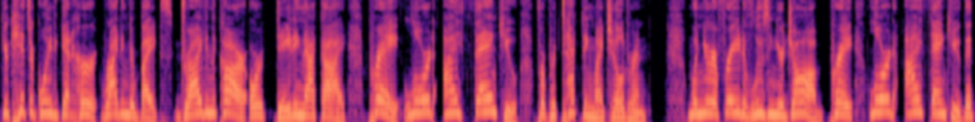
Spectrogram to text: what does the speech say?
your kids are going to get hurt riding their bikes, driving the car, or dating that guy. Pray, Lord, I thank you for protecting my children. When you're afraid of losing your job, pray, Lord, I thank you that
